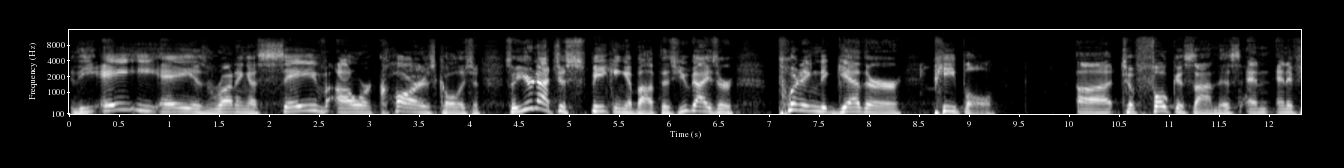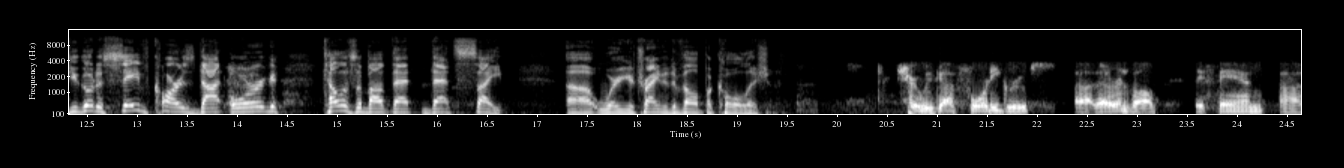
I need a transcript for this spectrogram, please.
The AEA is running a Save Our Cars coalition. So you're not just speaking about this, you guys are putting together people uh, to focus on this. And and if you go to savecars.org, tell us about that that site uh, where you're trying to develop a coalition. Sure, we've got 40 groups uh, that are involved. They span uh,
